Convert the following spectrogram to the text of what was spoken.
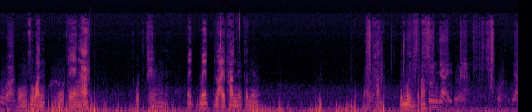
สุวรรณผงสุวรรณโอ้แพงนะโคตรแพงเนี่ยไม่ไม่หลายพันเนี่ยต้นเนี้ยนะหลายพัน เป็นหมื่นใช่ปะต้นใหญ่ด้วยผงใหญ่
